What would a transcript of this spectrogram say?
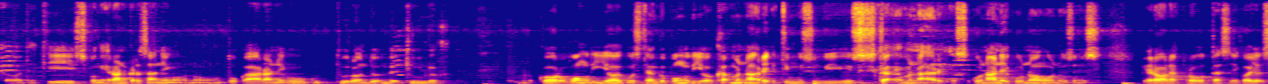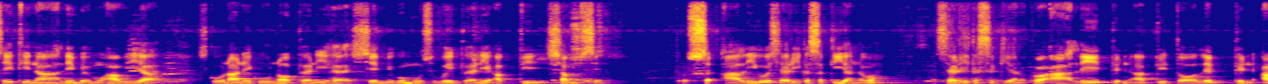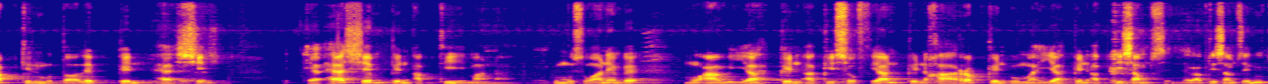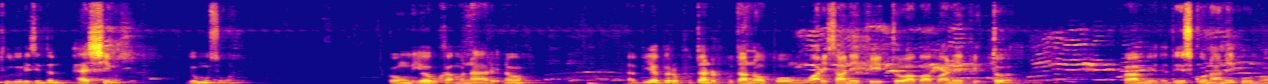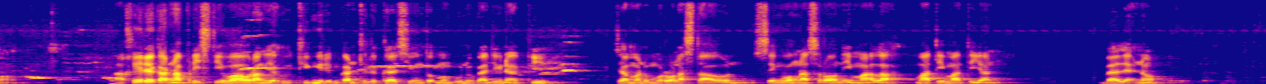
Oh, jadi pangeran kersane ngono, tukaran niku kudu rondo mbek dulur. Kor wong liya iku sedang kepung liya gak menarik dimusuhi wis gak menarik. Kunane kuno ngono wis. Kira oleh protes ya kaya Sayyidina Ali mbek Muawiyah. Sekunane kuno Bani Hasim iku musuhe Bani Abdi Samsin. Terus Ali ku seri kesekian apa? Seri kesekian. Kau Ali bin Abi Thalib bin Abdul Muthalib bin Hashim. Ya Hashim bin Abdi mana? Iku musuhane mbek Muawiyah bin Abi Sufyan bin Harab bin Umayyah bin Abdi Samsin. Ya, Abdi Samsin itu dulu di sinten Hashim. Itu musuhan. Kong dia gak menarik, no? Tapi ya berebutan-rebutan nopo, warisane beda, apa-apane beda. Paham ya? Jadi kuno. Akhirnya karena peristiwa orang Yahudi mengirimkan delegasi untuk membunuh kanjeng Nabi, zaman umur rolas tahun, sing wong Nasrani malah mati-matian. Balik no?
